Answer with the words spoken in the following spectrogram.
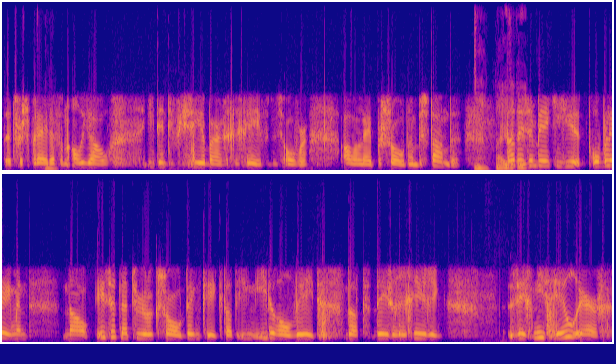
het verspreiden van al jouw identificeerbare gegevens over allerlei personen en bestanden. dat is een beetje hier het probleem. En nou is het natuurlijk zo, denk ik, dat ieder al weet dat deze regering zich niet heel erg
